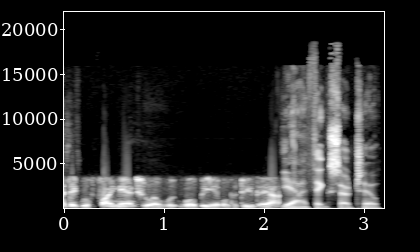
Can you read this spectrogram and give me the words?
I think we'll financially we'll be able to do that. Yeah, I think so too.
